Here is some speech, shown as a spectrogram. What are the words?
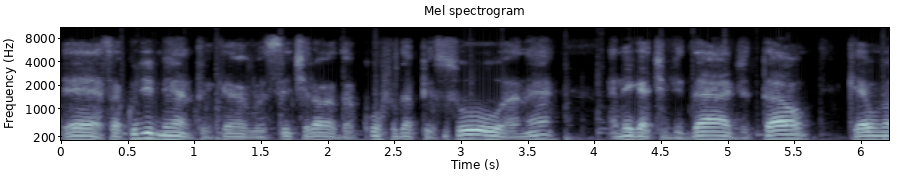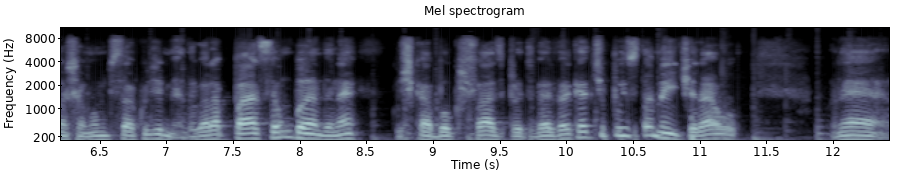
é sacudimento, que é você tirar do corpo da pessoa, né? A negatividade e tal, que é o que nós chamamos de sacudimento. Agora, passe é Umbanda, né? Os caboclos fazem, preto velho, que é tipo isso também, tirar o, né,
